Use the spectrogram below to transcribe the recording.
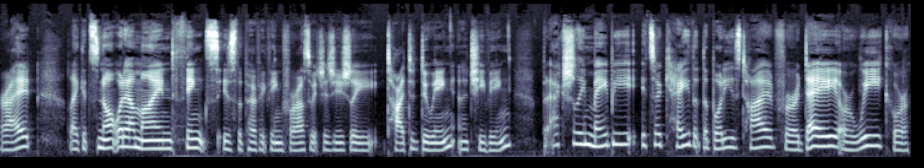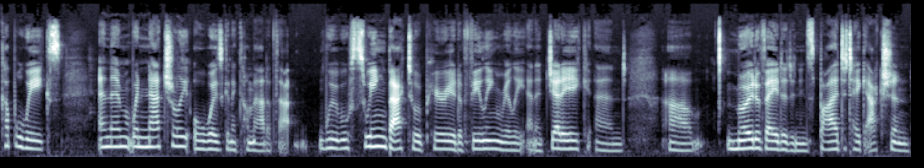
right? Like it's not what our mind thinks is the perfect thing for us, which is usually tied to doing and achieving. But actually, maybe it's okay that the body is tired for a day or a week or a couple weeks. And then we're naturally always going to come out of that. We will swing back to a period of feeling really energetic and um, motivated and inspired to take action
